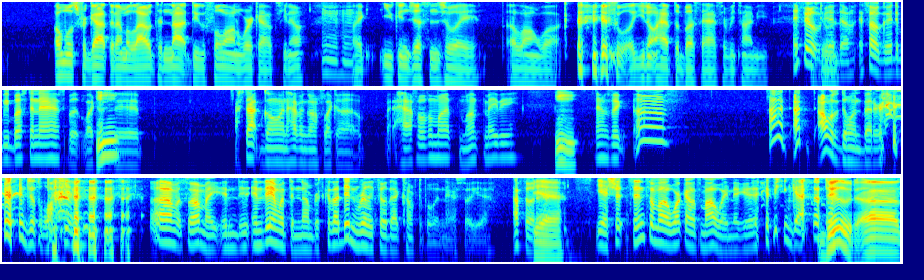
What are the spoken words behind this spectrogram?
almost forgot that I'm allowed to not do full on workouts, you know? Mm-hmm. Like you can just enjoy a long walk. so you don't have to bust ass every time you it feels good though. It felt good to be busting ass, but like Mhm. I said, I stopped going. I haven't gone for like a half of a month, month maybe. mm. And I was like, uh, I I I was doing better just walking. um, so I might, and, and then with the numbers, because I didn't really feel that comfortable in there. So yeah, I feel that. Yeah. Yeah, sh- send some uh, workouts my way, nigga. If you got them. Dude, uh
